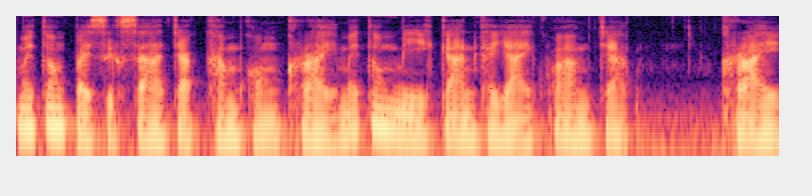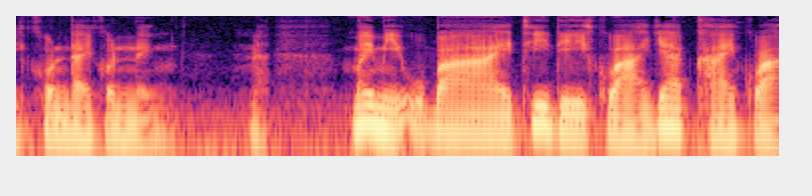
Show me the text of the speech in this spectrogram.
ไม่ต้องไปศึกษาจากคำของใคร ไม่ต้องมีการขยายความจากใครคนใดคนหนึ่งนะไม่มีอุบายที่ดีกว่าแยบคายกว่า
